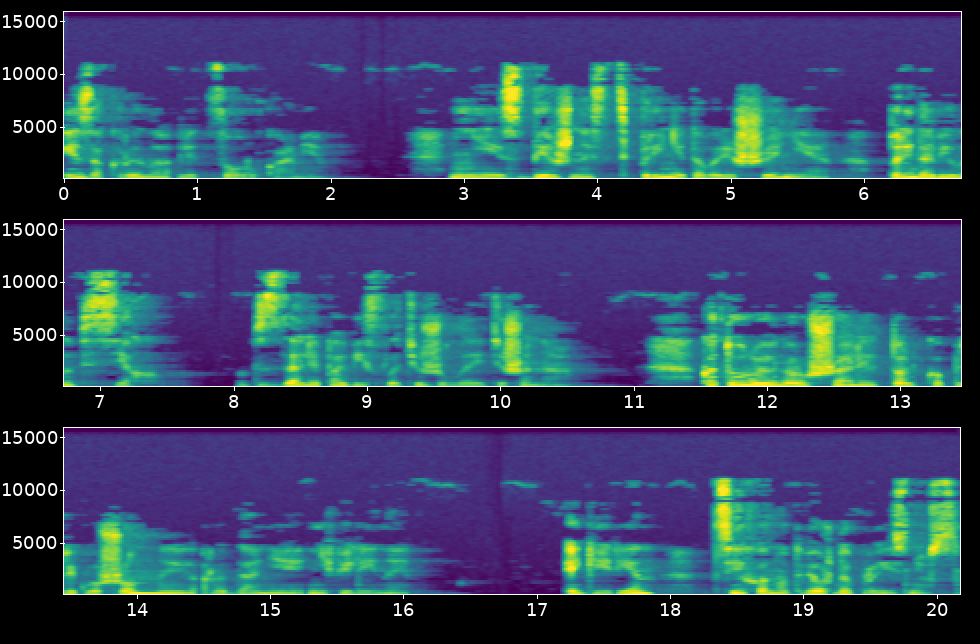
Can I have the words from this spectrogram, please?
и закрыла лицо руками. Неизбежность принятого решения придавила всех. В зале повисла тяжелая тишина, которую нарушали только приглушенные рыдания Нефелины. Эгерин тихо, но твердо произнес.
